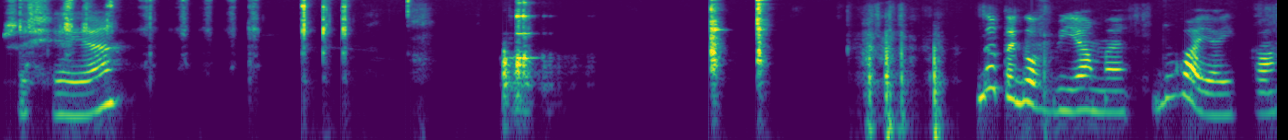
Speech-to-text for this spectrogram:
przesieję. Tego wbijamy dwa jajka.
